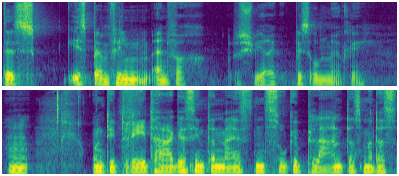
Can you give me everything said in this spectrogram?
Das ist beim Film einfach schwierig bis unmöglich. Und die Drehtage sind dann meistens so geplant, dass man das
